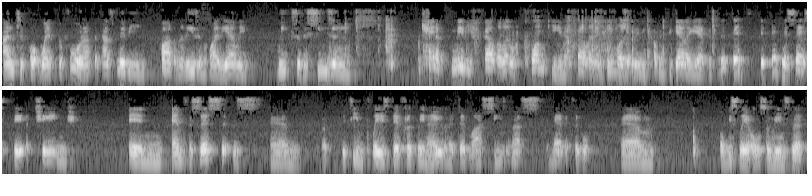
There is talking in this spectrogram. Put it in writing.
and to what went before. I think that's maybe part of the reason why the early weeks of the season kind of maybe felt a little clunky and it felt like the team wasn't really coming together yet because it did, it did necessitate a change in emphasis. It was, um, the team plays differently now than it did last season. That's inevitable. Um, obviously it also means that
